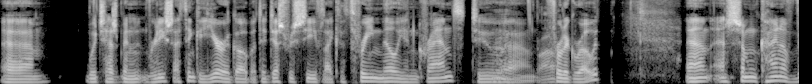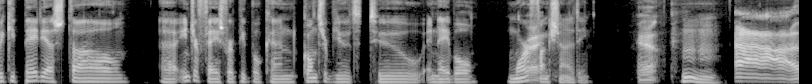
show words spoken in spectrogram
Um, which has been released, I think, a year ago, but they just received like a three million grant to uh, further grow it, and and some kind of Wikipedia style uh, interface where people can contribute to enable more Right. functionality. Yeah. Hmm. Ah,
